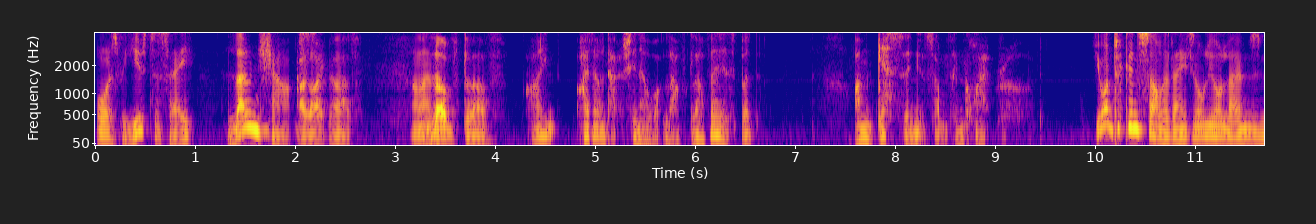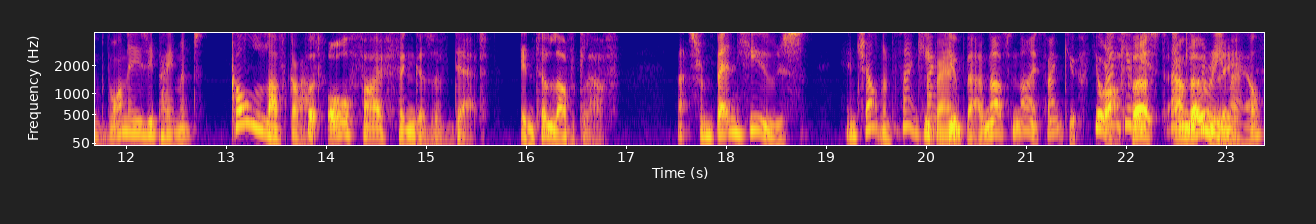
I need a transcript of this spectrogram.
Or as we used to say, loan sharks. I like that. I like love glove. I I don't actually know what love glove is, but I'm guessing it's something quite rude. You want to consolidate all your loans with one easy payment? Call Love Glove. Put all five fingers of debt into love glove. That's from Ben Hughes in Cheltenham. Thank you, Thank Ben. Thank you, Ben. That's nice. Thank you. You're Thank our you for your- first thank and only email.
